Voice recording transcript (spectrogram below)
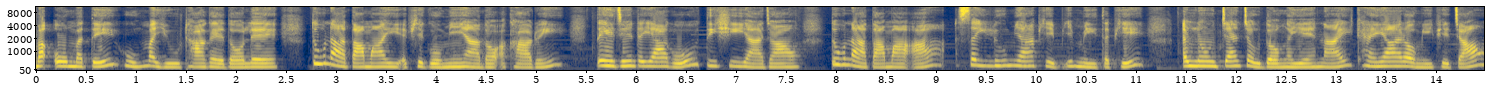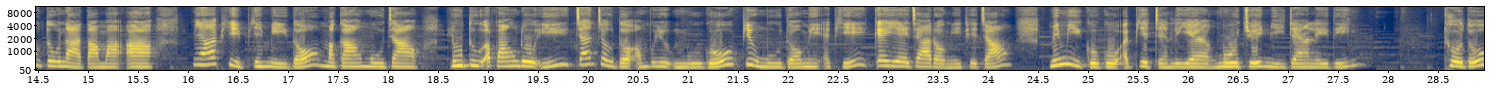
မအိုမသေးဟုမှတ်ယူထားခဲ့တော်လဲသူနာသားမ၏အဖြစ်ကိုမြင်ရသောအခါတွင်တေခြင်းတရားကိုသိရှိရကြောင်းသူနာသားမအားအစိတ်လူးများဖြင့်ပြစ်မိသဖြင့် အလွန်ကြမ်းကြုတ်သောငရဲ၌ခံရတော်မူဖြစ်ကြောင်းသူနာသားမအားမြားဖြင့်ပြင်းမိသော မကောင်းမှုကြောင့်လူသူအပေါင်းတို့၏ကြမ်းကြုတ်သောအမှုမှုကို ပြုမှုတော်မင်းအဖြစ်ကဲ့ရဲ့ကြတော်မူဖြစ်ကြောင်းမိမိကိုယ်ကိုအပြစ်တင်လျက်ငိုကြွေးမြည်တမ်းလေသည် ထို့သော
